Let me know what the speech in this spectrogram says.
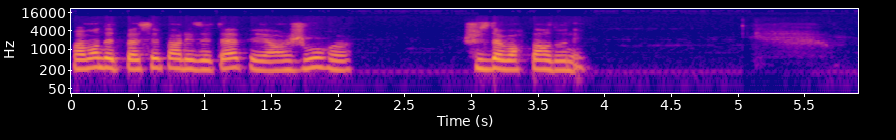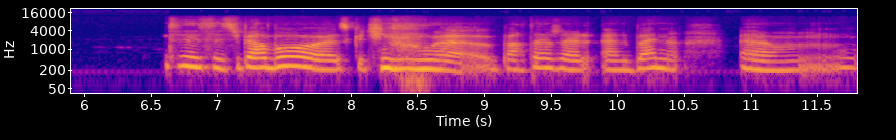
Vraiment d'être passé par les étapes et un jour, juste d'avoir pardonné. C'est super beau euh, ce que tu nous euh, partages, Alban. Euh,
